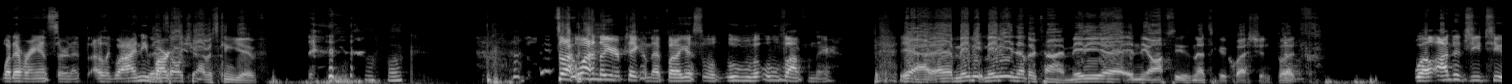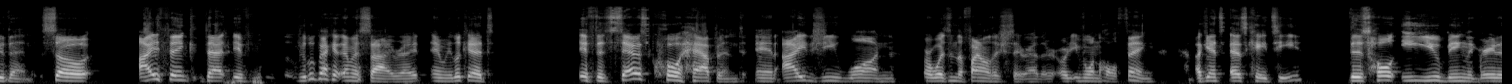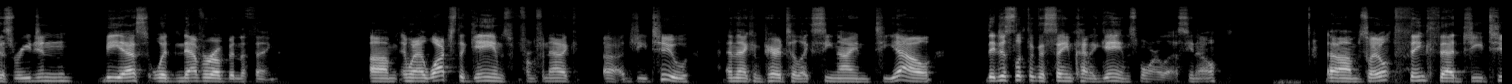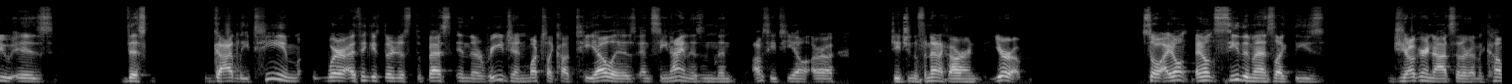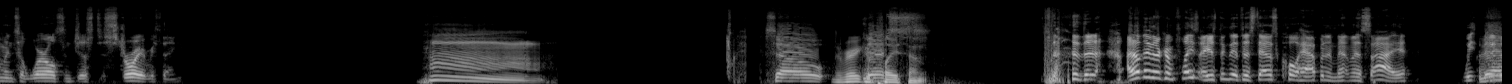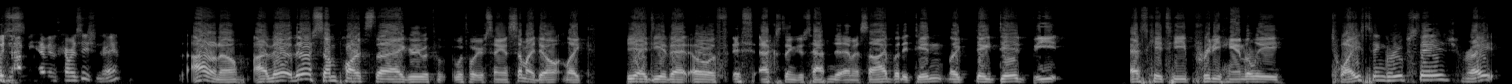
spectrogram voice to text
whatever answer, and I, I was like, well, I need That's Mark. all Travis can give. the fuck? So I want to know your take on that, but I guess we'll, we'll, move- we'll move on from there. Yeah, uh, maybe maybe another time. Maybe uh, in the off season. That's a good question. But Well, on to G2 then. So I think that if, if we look back at MSI, right, and we look at if the status quo happened and IG won, or was in the finals, I should say, rather, or even won the whole thing against SKT, this whole EU being the greatest region BS would never have been a thing. Um, and when I watched the games from Fnatic uh, G2 and then compared to like C9 TL, they just looked like the same kind of games, more or less, you know? Um, so I don't think that G2 is this godly team where I think if they're just the best in their region, much like how TL is and C9 is, and then obviously TL or uh, G2 and Fnatic are in Europe. So I don't I don't see them as like these juggernauts that are going to come into worlds and just destroy everything. hmm. So They're very complacent. I don't think they're complacent. I just think that the status quo happened in MSI, we, we would not be having this conversation, right? I don't know. Uh, there there are some parts that I agree with with what you're saying, and some I don't. Like the idea that oh, if if X thing just happened to MSI, but it didn't. Like they did beat SKT pretty handily twice in group stage, right?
